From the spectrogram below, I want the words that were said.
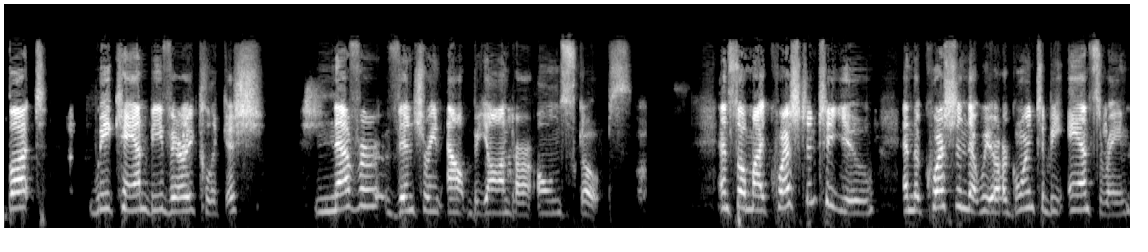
But we can be very cliquish, never venturing out beyond our own scopes. And so, my question to you, and the question that we are going to be answering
